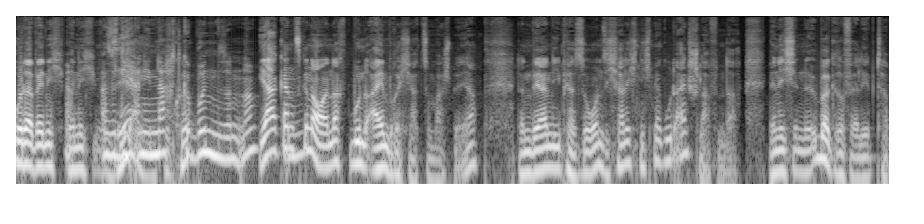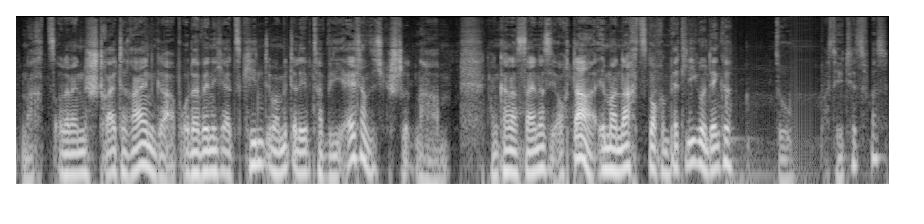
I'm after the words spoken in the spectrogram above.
Oder wenn ich, ja. wenn ich also die an die Nacht gucke, gebunden sind, ne? Ja, ganz mhm. genau, an Nachtgebunden Einbrecher zum Beispiel, ja. Dann werden die Personen sicherlich nicht mehr gut einschlafen da. Wenn ich einen Übergriff erlebt habe nachts oder wenn es Streitereien gab oder wenn ich als Kind immer miterlebt habe, wie die Eltern sich gestritten haben, dann kann das sein, dass ich auch da immer nachts noch im Bett liege und denke, so, passiert jetzt was?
